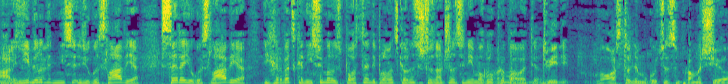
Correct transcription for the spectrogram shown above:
Ali nije bilo da nisu, Jugoslavija, SR Jugoslavija i Hrvatska nisu imali uspostavljene diplomatske odnose, što znači da se nije moglo putovati. Vidi, ostavljam mogućnost sam promašio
